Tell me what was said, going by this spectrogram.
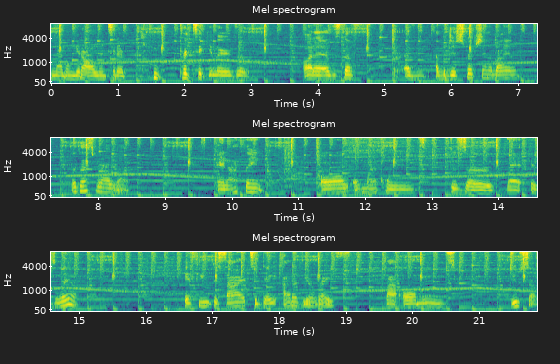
I'm not gonna get all into the particulars of all that other stuff of, of a description about him but that's what I want. And I think all of my queens deserve that as well. If you decide to date out of your race, by all means, do so.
